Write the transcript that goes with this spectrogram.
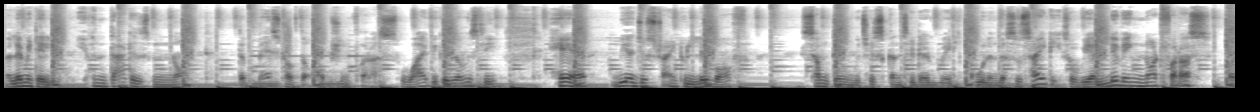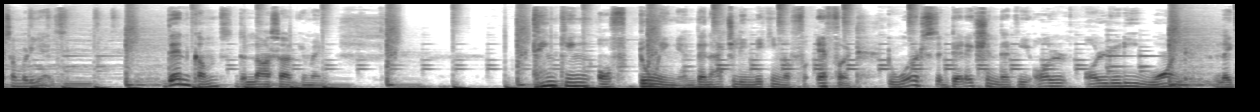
Now, let me tell you even that is not the best of the option for us. Why? Because obviously here we are just trying to live off something which is considered very cool in the society. So we are living not for us for somebody else. Then comes the last argument thinking of doing and then actually making an effort towards the direction that we all already want like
